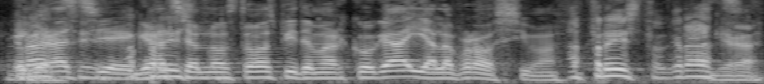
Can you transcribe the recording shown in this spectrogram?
Grazie, grazie, grazie al nostro ospite Marco Gai. Alla prossima. A presto, grazie. grazie.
